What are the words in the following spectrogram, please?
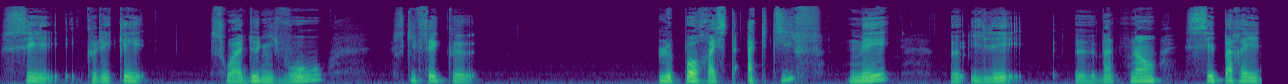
c'est que les quais soient à deux niveaux, ce qui fait que le port reste actif, mais euh, il est euh, maintenant séparé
